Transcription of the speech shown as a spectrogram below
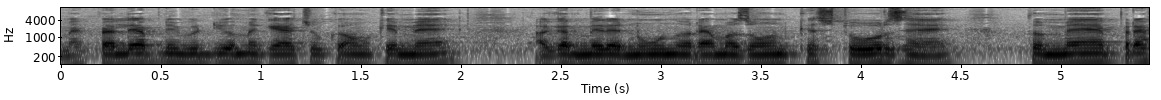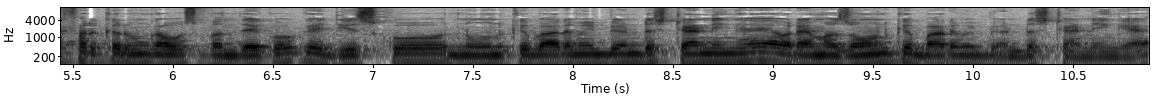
मैं पहले अपनी वीडियो में कह चुका हूँ कि मैं, अगर मेरे नून और अमेज़ोन के स्टोर्स हैं तो मैं प्रेफर करूँगा उस बंदे को कि जिसको नून के बारे में भी अंडरस्टैंडिंग है और अमेज़ोन के बारे में भी अंडरस्टैंडिंग है।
